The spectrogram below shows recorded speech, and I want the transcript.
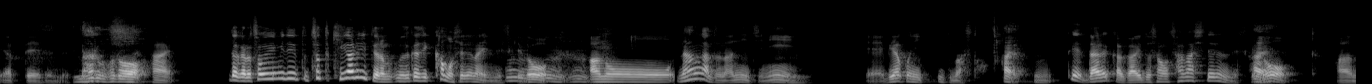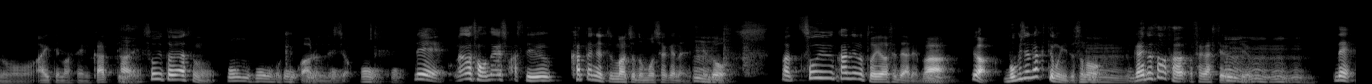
やっているんですけなるほど。はいだからそういう意味で言うとちょっと気軽にっていうのは難しいかもしれないんですけど、うんうんうんあのー何月何日に、うん。えー琵琶湖に行きますと、はい。うん。で誰かガイドさんを探してるんですけど、あのー空いてませんかっていう、はい。そういう問い合わせも結構あるんですよ。で長さんお願いしますっていう方にはちょっとまあちょっと申し訳ないんですけど、うん。まあ、そういう感じの問い合わせであれば、要は僕じゃなくてもいいとその、うん。ガイドさんをさ探してうるっていう、うんうんうんうん。で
